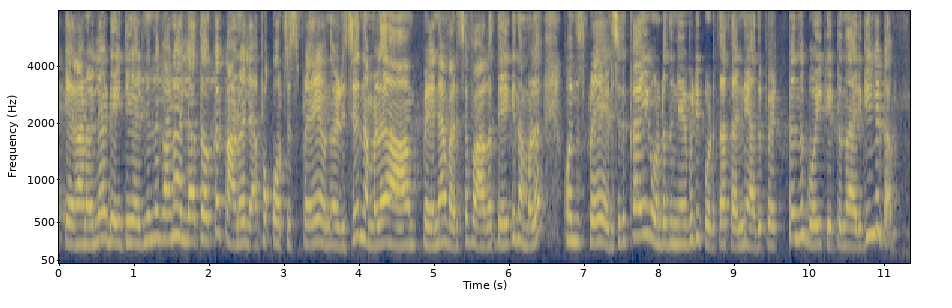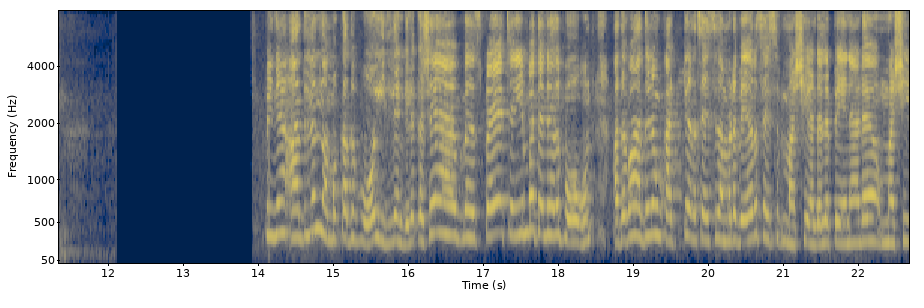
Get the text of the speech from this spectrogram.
ഒക്കെ കാണുമല്ലോ? ഡേറ്റ് കഴിഞ്ഞൊന്നും കാണാം. അല്ലാത്തതൊക്കെ കാണുമല്ലോ? അപ്പോൾ കുറച്ച് സ്പ്രേ ഒന്ന് ഒഴിച്ച് നമ്മൾ ആ പേന വരച്ച ഭാഗത്തേക്ക് നമ്മൾ ഒന്ന് സ്പ്രേ അടിച്ചിട്ട് കൈ കൊണ്ടൊന്ന് നെവിടി കൊടുത്താൽ തന്നെ അത് പെട്ടെന്ന് പോയി കിട്ടുന്നതായിരിക്കും കേട്ടോ. പിന്നെ അതിലും നമുക്കത് പോയില്ലെങ്കിൽ പക്ഷേ സ്പ്രേ ചെയ്യുമ്പോൾ തന്നെ അത് പോകും. അഥവാ അതിനും കട്ടിയുള്ള സൈസ് നമ്മുടെ വേറെ സൈസ് മഷി ഉണ്ടല്ലോ പേനയുടെ മഷി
